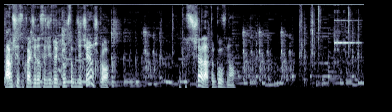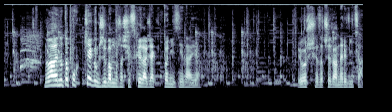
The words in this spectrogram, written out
Tam się, słuchajcie, dosadzić ten klucz, to będzie ciężko. Bo tu strzela, to gówno. No ale no to po jakiego grzyba można się schylać, jak to nic nie daje? Już się zaczyna nerwica.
